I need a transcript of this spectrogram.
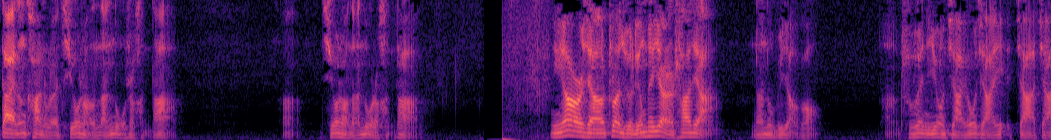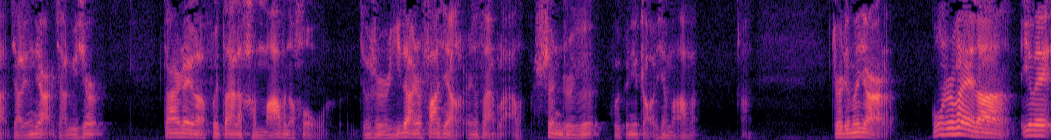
大家能看出来，汽修厂的难度是很大的，啊，汽修厂难度是很大的。你要是想赚取零配件的差价，难度比较高，啊，除非你用加油、加一、加加加零件、加滤芯儿。但是这个会带来很麻烦的后果，就是一旦人发现了，人就再也不来了，甚至于会给你找一些麻烦，啊，这是零配件的工时费呢？因为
